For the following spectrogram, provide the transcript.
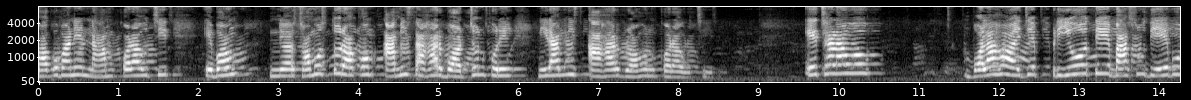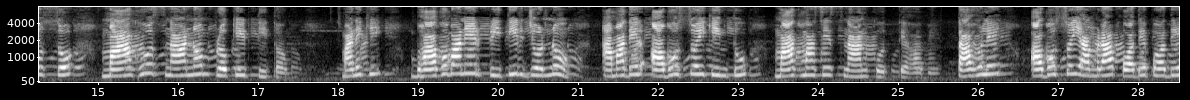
ভগবানের নাম করা উচিত এবং সমস্ত রকম আমিষ আহার বর্জন করে নিরামিষ আহার গ্রহণ করা উচিত। এছাড়াও বলা হয় যে প্রিয়তে বাসুদেবস্য মাঘ স্নানম প্রকীর্তিতম। মানে কি? ভগবানের প্রীতির জন্য আমাদের অবশ্যই কিন্তু মাঘ মাসে স্নান করতে হবে। তাহলে অবশ্যই আমরা পদে পদে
